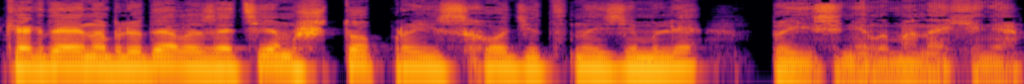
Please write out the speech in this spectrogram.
когда я наблюдала за тем, что происходит на земле, пояснила монахиня.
